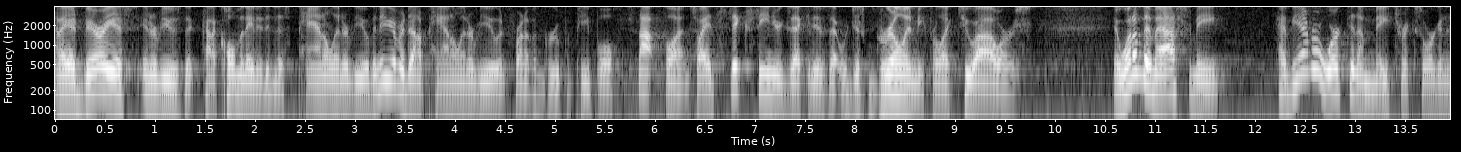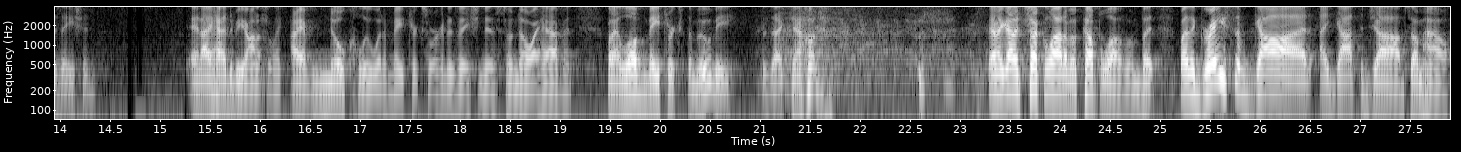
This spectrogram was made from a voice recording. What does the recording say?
And I had various interviews that kind of culminated in this panel interview. Have any of you ever done a panel interview in front of a group of people? It's not fun. So I had six senior executives that were just grilling me for like two hours. And one of them asked me, Have you ever worked in a matrix organization? And I had to be honest, like, I have no clue what a matrix organization is, so no, I haven't. But I love Matrix the movie. Does that count? and I got a chuckle out of a couple of them. But by the grace of God, I got the job somehow.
